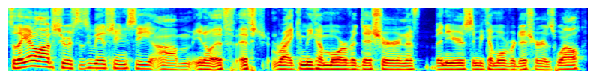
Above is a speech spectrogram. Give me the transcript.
so they got a lot of shooters. It's gonna be interesting to see, um, you know, if if Wright can become more of a disher and if Beniers can become more of a disher as well.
